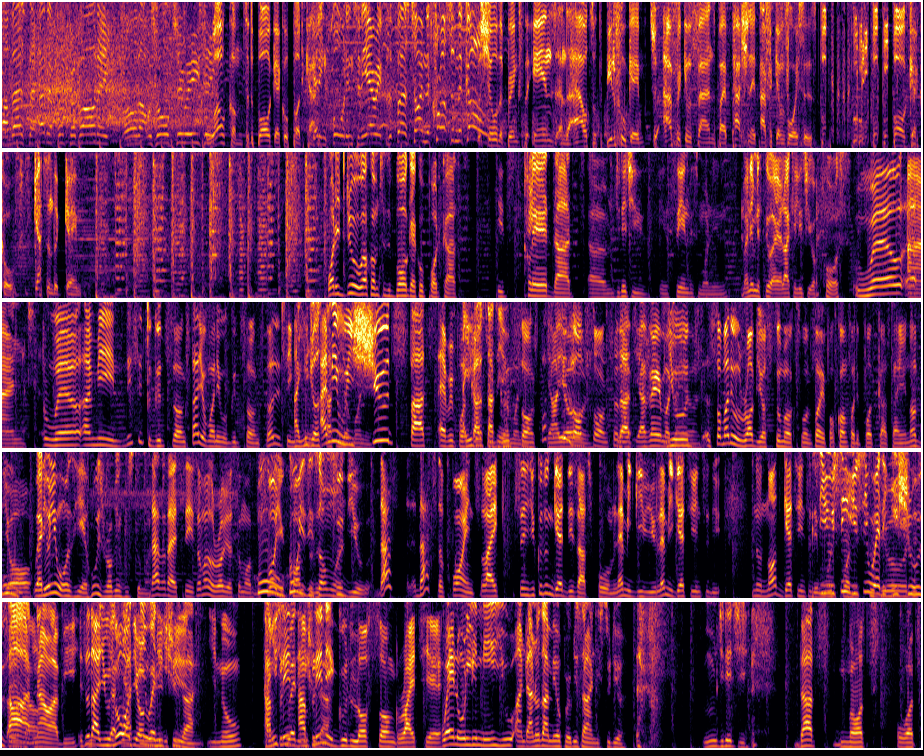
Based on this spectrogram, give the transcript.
And there's the header from Cavani. Oh, that was all too easy. Welcome to the Ball Gecko podcast. Getting forward into the area for the first time, the cross and the goal. The show that brings the ins and the outs of the beautiful game to African fans by passionate African voices. Ball Gecko, get in the game. What it do? Welcome to the Ball Gecko podcast. It's clear that um, is insane this morning. My name is still Ayola Kelechi, of course. Well, uh, And well, I mean, listen to good songs. Start your morning with good songs. Don't you think Are so? you just I mean, we morning? should start every you podcast with good songs. You're Possibly your love songs so You are- that you very much you'd somebody will rub your stomach before you come for the podcast and you not be all. we're the only ones here. Who is robbing whose stomach? That's what I say. Somebody will rub your stomach before you come to the the someone? studio. That's that's the point. Like since you couldn't get this at home, let me give you. Let me get you into the. No, not get you into the. you see, you see where the issues are now, Abi. It's so that you see- know what you're where the issues are. missing. You know, Can I'm you. I'm playing are? a good love song right here. When only me, you, and another male producer in the studio. mm, Jidechi. That's not what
